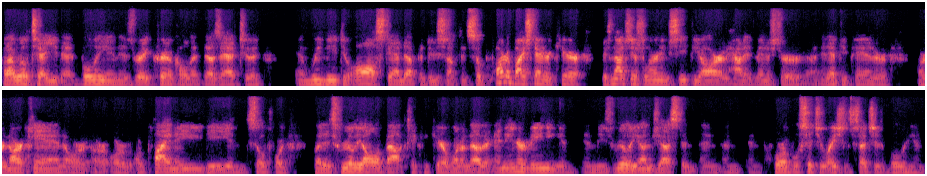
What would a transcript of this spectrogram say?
But I will tell you that bullying is very critical. It does add to it. And we need to all stand up and do something. So part of bystander care is not just learning CPR and how to administer an EpiPen or, or Narcan or, or, or, or apply an AED and so forth. But it's really all about taking care of one another and intervening in, in these really unjust and, and, and, and horrible situations such as bullying.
